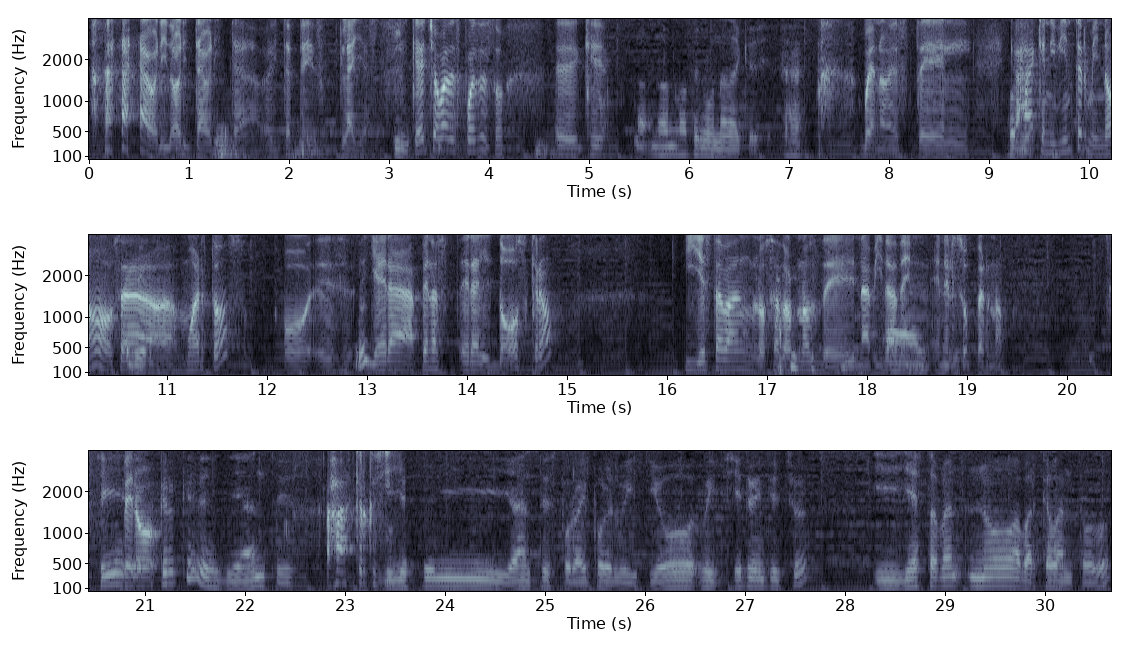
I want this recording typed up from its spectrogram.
ahorita, ahorita, ahorita, ahorita te playas. Que de hecho va después de esto. Eh, que... No, no, no tengo nada que decir. bueno, este, el... Ajá, que ni bien terminó, o sea, muertos. O ya era, apenas era el 2, creo. Y ya estaban los adornos de Navidad en, en, el super, ¿no? Sí, pero creo que desde antes. Ajá, creo que sí. Y yo fui antes por ahí por el 28, 27, 28 y ya estaban, no abarcaban todo,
